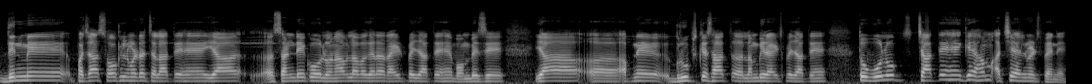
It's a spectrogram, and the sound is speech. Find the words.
दिन में पचास सौ किलोमीटर चलाते हैं, या संडे को लोनावला वगैरह राइड पे जाते हैं बॉम्बे से, या अपने ग्रुप्स के साथ लंबी राइड्स पे जाते हैं तो वो लोग चाहते हैं कि हम अच्छे हेलमेट्स पहने।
